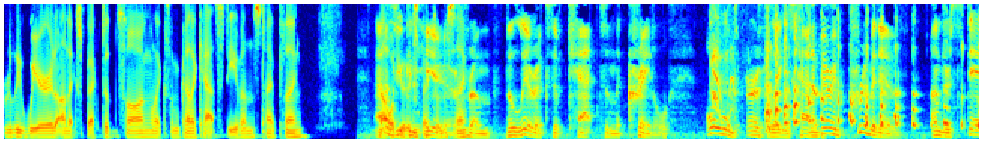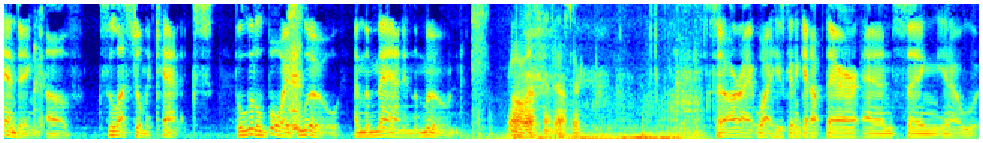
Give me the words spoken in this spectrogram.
really weird, unexpected song, like some kind of Cat Stevens type thing. As you can to hear from the lyrics of Cats in the Cradle, old Earthlings had a very primitive understanding of celestial mechanics. The little boy blue and the man in the moon. Oh, that's fantastic. So, all right, what? He's going to get up there and sing, you know,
